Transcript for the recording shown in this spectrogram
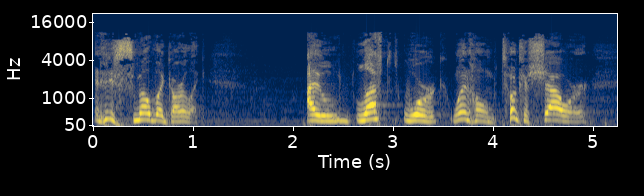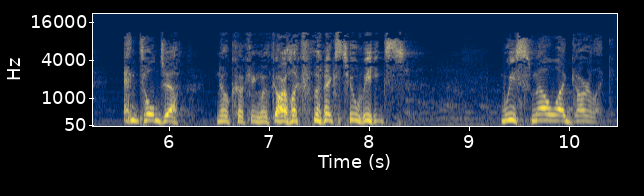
and it just smelled like garlic. I left work, went home, took a shower, and told Jeff, no cooking with garlic for the next two weeks. We smell like garlic.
